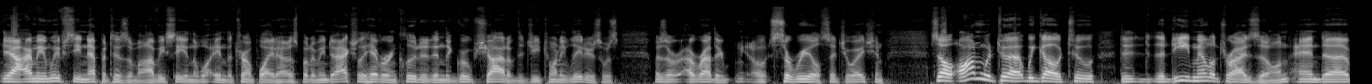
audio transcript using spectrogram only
Yeah, I mean we've seen nepotism obviously in the in the Trump White House, but I mean to actually have her included in the group shot of the G20 leaders was was a, a rather you know surreal situation. So onward to, uh, we go to the, the demilitarized zone and uh,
